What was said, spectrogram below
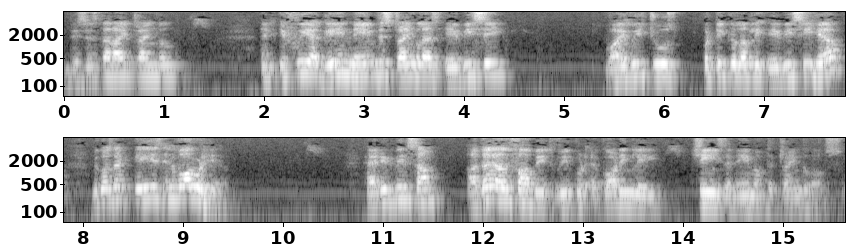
This is the right triangle. And if we again name this triangle as ABC, why we choose particularly ABC here? Because that A is involved here. Had it been some other alphabet, we could accordingly change the name of the triangle also.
